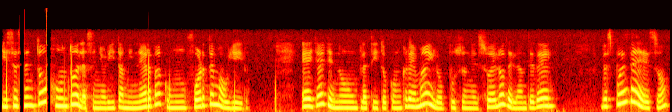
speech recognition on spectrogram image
y se sentó junto a la señorita Minerva con un fuerte maullido. Ella llenó un platito con crema y lo puso en el suelo delante de él. Después de eso,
